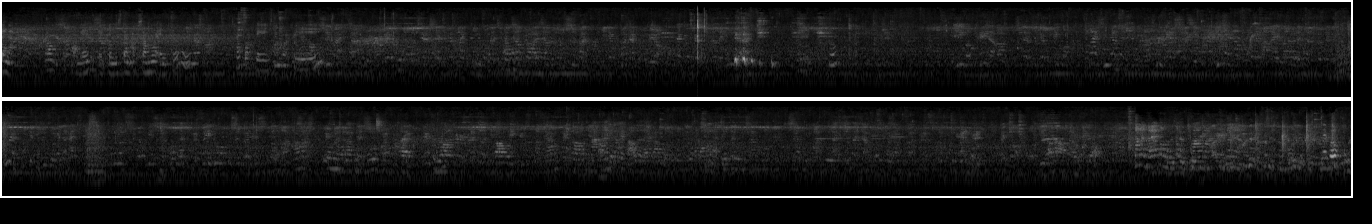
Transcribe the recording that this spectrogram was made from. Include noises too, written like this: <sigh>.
kita nak Okay, so can stand up somewhere and go. Stand up, please. Stand up, please. Never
